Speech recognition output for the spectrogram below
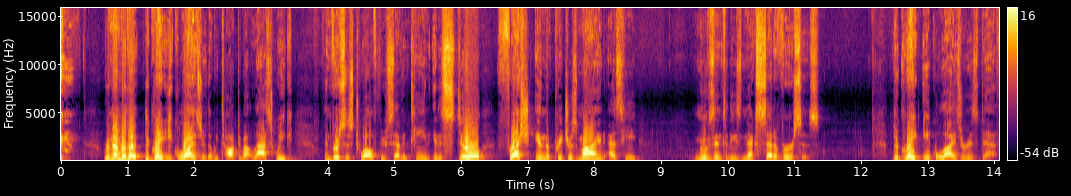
Remember the, the great equalizer that we talked about last week in verses 12 through 17. It is still fresh in the preacher's mind as he moves into these next set of verses. The great equalizer is death,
